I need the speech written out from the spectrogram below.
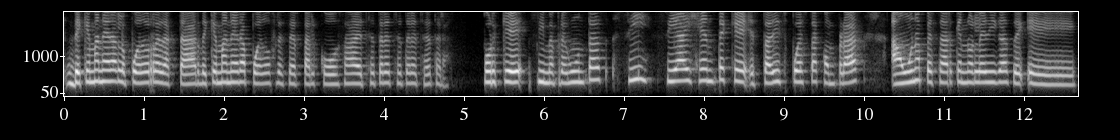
de qué manera lo puedo redactar, de qué manera puedo ofrecer tal cosa, etcétera, etcétera, etcétera. Porque si me preguntas, sí, sí hay gente que está dispuesta a comprar, aún a pesar que no le digas de, eh,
